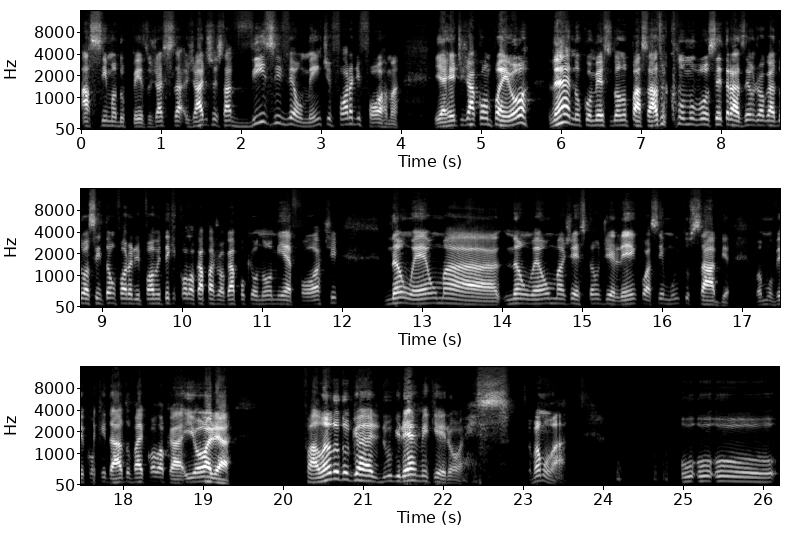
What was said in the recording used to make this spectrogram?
acima do peso. Jadson está visivelmente fora de forma. E a gente já acompanhou, né, no começo do ano passado, como você trazer um jogador assim tão fora de forma e ter que colocar para jogar porque o nome é forte não é uma não é uma gestão de elenco assim muito sábia. Vamos ver como que dado vai colocar. E olha, falando do, do Guilherme Queiroz, vamos lá. O, o, o,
